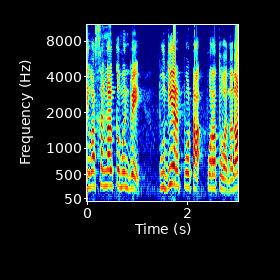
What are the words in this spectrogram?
ദിവസങ്ങൾക്ക് മുൻപേ പുതിയ റിപ്പോർട്ട് പുറത്തു വന്നത്.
